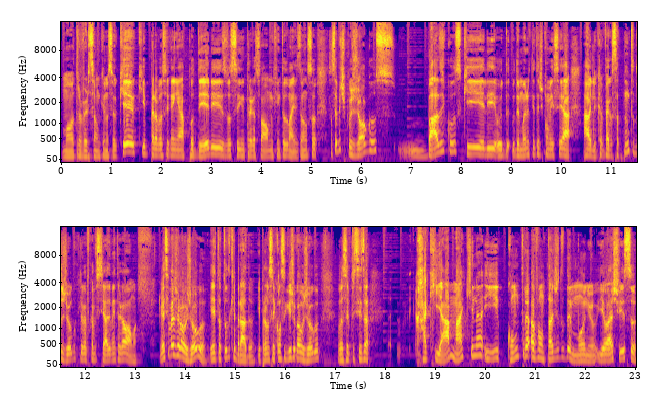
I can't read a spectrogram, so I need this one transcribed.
uma outra versão que não sei o que, que para você ganhar poderes, você entrega sua alma, enfim, tudo mais. Então são, são sempre, tipo, jogos básicos que ele, o, o demônio tenta te convencer a, ah, ele vai gostar tanto do jogo que ele vai ficar viciado e vai entregar a alma. E aí você vai jogar o jogo e aí tá tudo quebrado. E para você conseguir jogar o jogo, você precisa hackear a máquina e ir contra a vontade do demônio. E eu acho isso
